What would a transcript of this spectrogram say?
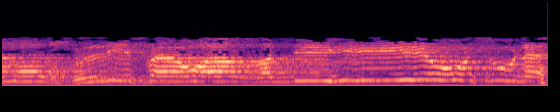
مخلف وعده رسله.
